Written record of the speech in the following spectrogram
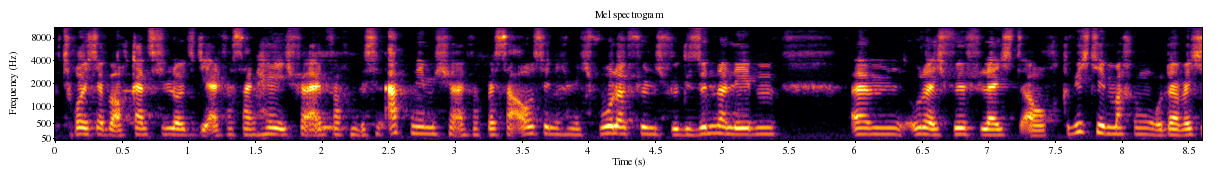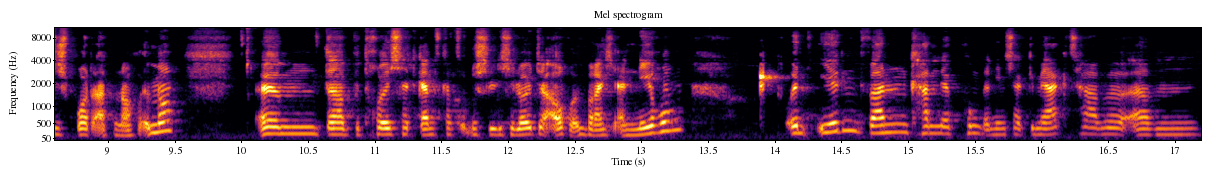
betreue ich aber auch ganz viele Leute, die einfach sagen, hey, ich will einfach ein bisschen abnehmen, ich will einfach besser aussehen, ich will mich wohler fühlen, ich will gesünder leben ähm, oder ich will vielleicht auch Gewichtheben machen oder welche Sportarten auch immer. Ähm, da betreue ich halt ganz, ganz unterschiedliche Leute, auch im Bereich Ernährung. Und irgendwann kam der Punkt, an dem ich halt gemerkt habe, ähm,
